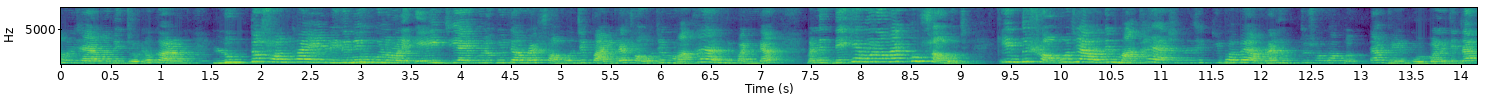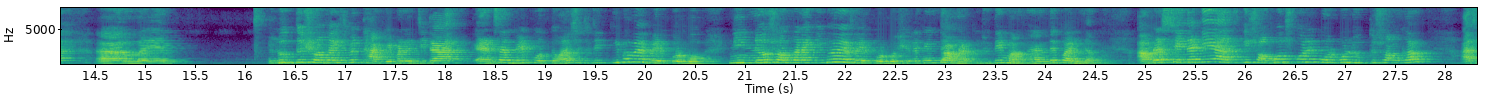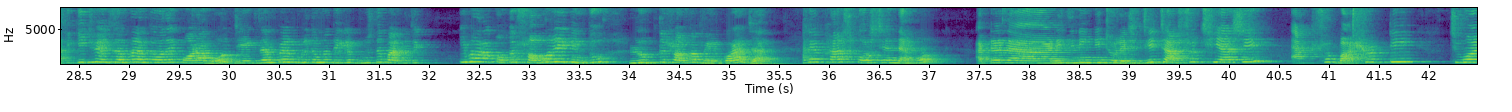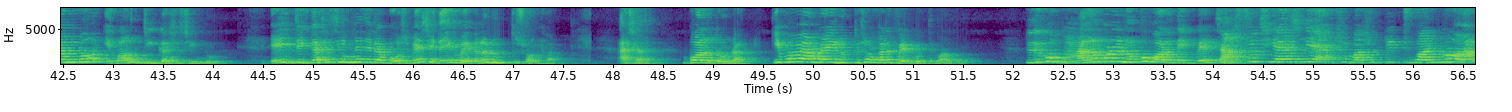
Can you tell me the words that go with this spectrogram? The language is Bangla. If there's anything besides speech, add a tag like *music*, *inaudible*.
হয়ে যায় আমাদের জন্য, কারণ লুপ্ত সংখ্যা এই রিজনিংগুলো মানে এই জিআই গুলো কিন্তু আমরা সহজে পারি না, সহজে মাথায় আনতে পারি না। মানে দেখে মনে হয় খুব সহজ, কিন্তু সহজে আমাদের মাথায় আসে না যে কীভাবে আমরা লুপ্ত সংখ্যাটা বের করব মানে যেটা মানে লুপ্ত সংখ্যা হিসেবে থাকে মানে যেটা অ্যান্সার বের করতে হয় সেটা যে কীভাবে বের করব নির্ণয় সংখ্যাটা কীভাবে বের করব, সেটা কিন্তু আমরা কিছুতেই মাথায় আনতে পারি না। আমরা সেটাকেই আজকে সহজ করে করব লুপ্ত সংখ্যা। আজকে কিছু এক্সাম্পল আমি তোমাদের করাবো যে এক্সাম্পলগুলো তোমরা দেখলে বুঝতে পারবে যে কীভাবে কত সহজেই কিন্তু লুপ্ত সংখ্যা বের করা যায়। ফার্স্ট কোশ্চেন দেখো। একটা রিজনিং নিয়ে চলে এসেছি। চারশো ছিয়াশি, একশো বাষট্টি, চুয়ান্ন এবং জিজ্ঞাসা চিহ্ন। এই জিজ্ঞাসা চিহ্নে যেটা বসবে সেটাই হয়ে গেল লুপ্ত সংখ্যা। আচ্ছা বলো তোমরা, কীভাবে আমরা এই লুপ্ত সংখ্যাটা বের করতে পারব? যদি খুব ভালো করে লক্ষ্য করো দেখবে, চারশো ছিয়াশি, একশো বাষট্টি, চুয়ান্ন আর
